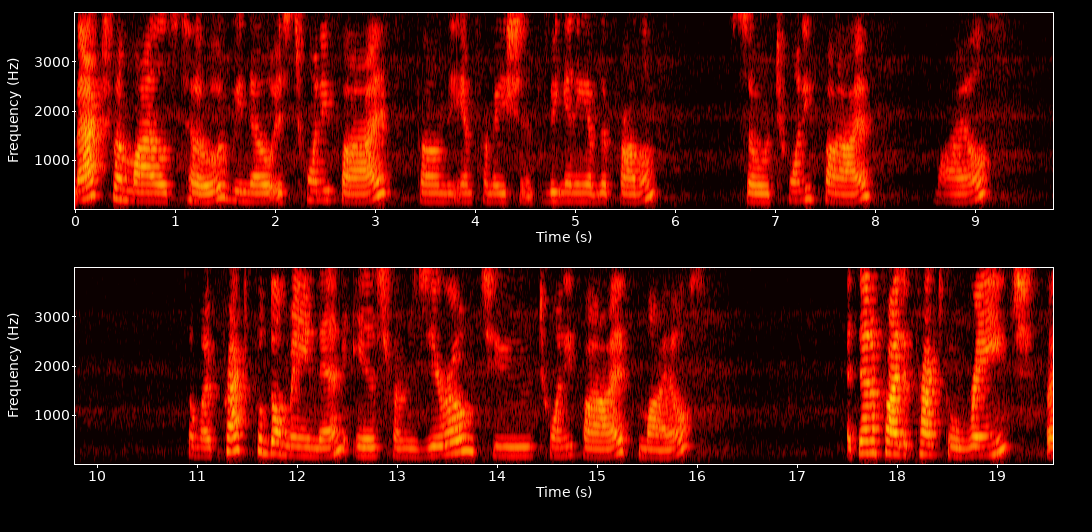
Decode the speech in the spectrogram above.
Maximum miles towed, we know, is 25 from the information at the beginning of the problem. So 25 miles. So my practical domain then is from 0 to 25 miles. Identify the practical range by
